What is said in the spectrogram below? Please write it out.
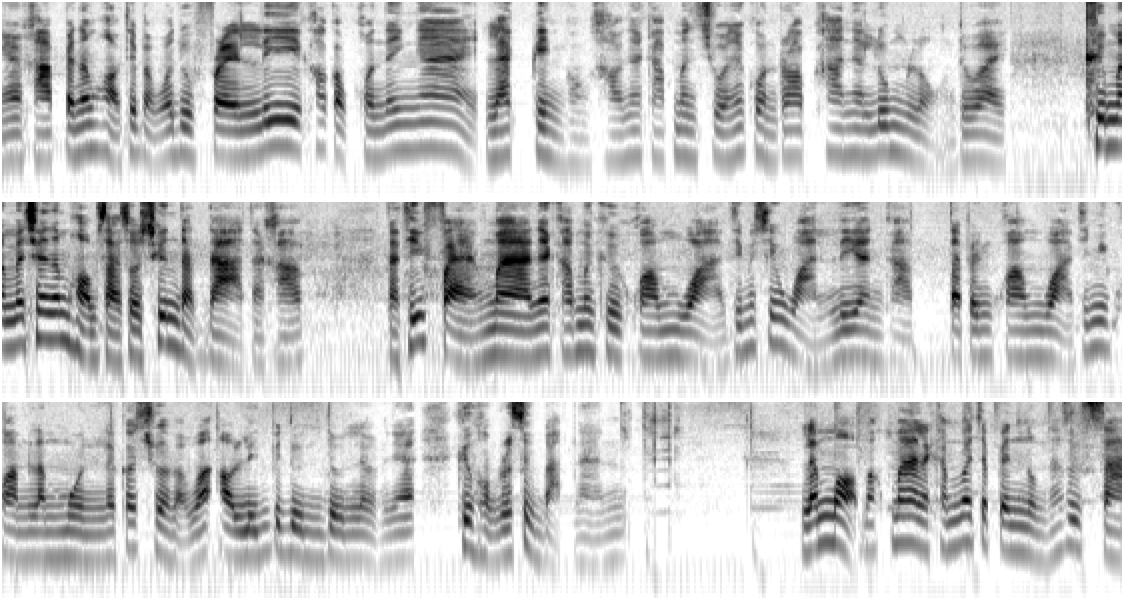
เงี้ยครับ เป็นน้ำหอมที่แบบว่าดูเฟรนลี่เข้ากับคนได้ง่าย และกลิ่นของเขาเนี่ยครับ มันชวนให้คนรอบข้างเนี่ยลุ่มหลงด้วย คือมันไม่ใช่น้ำหอมสายสดชื่นดาดๆนะครับ แต่ที่แฝงมาเนี่ยครับมันคือความหวานที่ไม่ใช่หวานเลี่ยนครับแต่เป็นความหวานที่มีความละมุน แล้วก็ชวนแบบว่าเอาลิ้นไปดุนๆอะไรแบบเนี้ยคือผมรู้สึกแบบนั้นและเหมาะมากๆเลยครับว่าจะเป็นหนุ่มนักศึกษา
